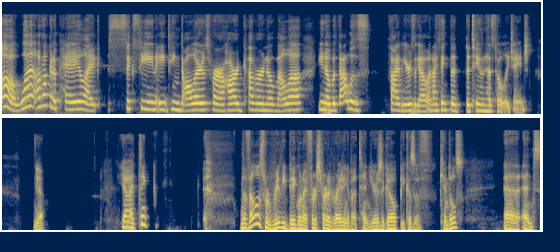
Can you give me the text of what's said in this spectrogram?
oh what i'm not going to pay like 16 18 dollars for a hardcover novella you know but that was five years ago and i think that the tune has totally changed Yeah, Yeah. I think novellas were really big when I first started writing about 10 years ago because of Kindles. Uh, and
